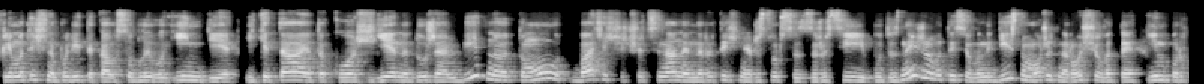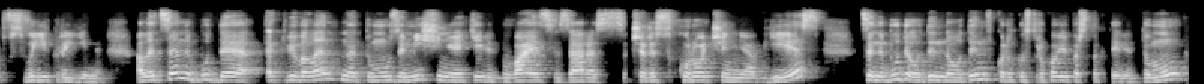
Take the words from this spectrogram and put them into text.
кліматична політика, особливо Індії і Китаю, також є не дуже амбітною. Тому бачачи, що ціна на енергетичні ресурси з Росії буде знижуватися, вони дійсно можуть нарощувати імпорт в свої країни, але це не буде еквівалентне тому заміщенню, яке відбувається зараз через скорочення в ЄС. Це не буде один на один в короткостроковій перспективі. Тому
